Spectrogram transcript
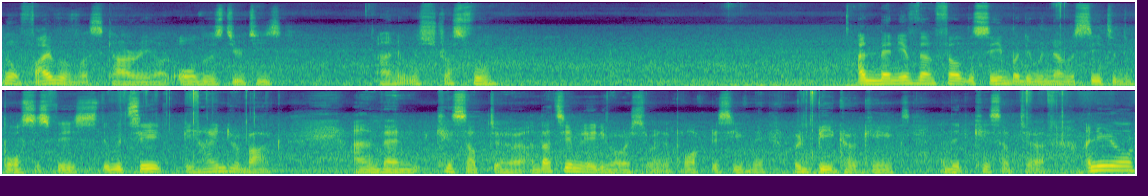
no five of us carrying out all those duties and it was stressful and many of them felt the same but they would never say it to the boss's face. They would say it behind her back and then kiss up to her. And that same lady who I saw in the park this evening would bake her cakes and they'd kiss up to her. And you know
